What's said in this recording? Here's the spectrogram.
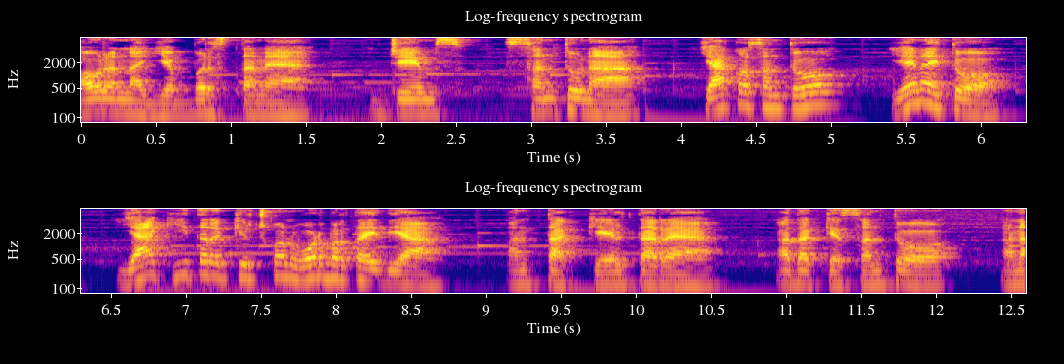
ಅವರನ್ನು ಎಬ್ಬರಿಸ್ತಾನೆ. ಜೇಮ್ಸ್, ಸಂತುನ, ಯಾಕೋ ಸಂತು, ಏನಾಯ್ತು? ಯಾಕೆ ಈ ಥರ ಕಿರ್ಚ್ಕೊಂಡು ಓಡ್ ಬರ್ತಾ ಇದೀಯಾ ಅಂತ ಕೇಳ್ತಾರೆ. ಅದಕ್ಕೆ ಸಂತು, ಅಣ್ಣ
